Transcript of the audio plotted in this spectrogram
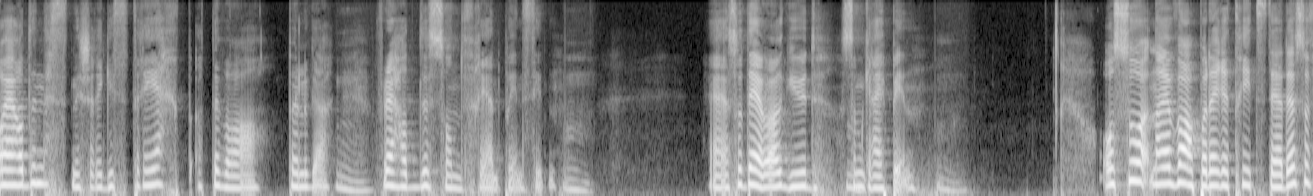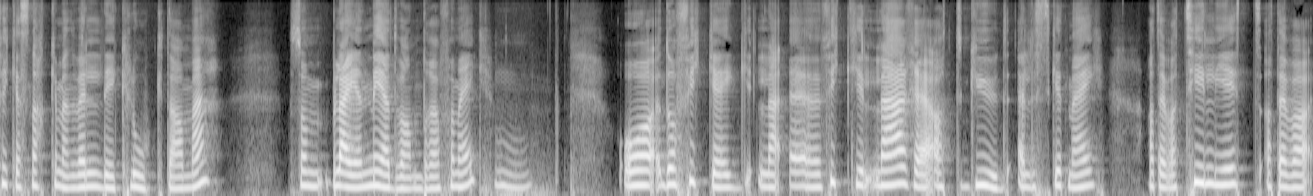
Og jeg hadde nesten ikke registrert at det var bølger. Mm. For jeg hadde sånn fred på innsiden. Mm. Eh, så det var Gud som mm. greip inn. Og så, når jeg var på det retreatstedet, så fikk jeg snakke med en veldig klok dame. Som ble en medvandrer for meg. Mm. Og da fikk jeg eh, fikk lære at Gud elsket meg, at jeg var tilgitt, at jeg var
